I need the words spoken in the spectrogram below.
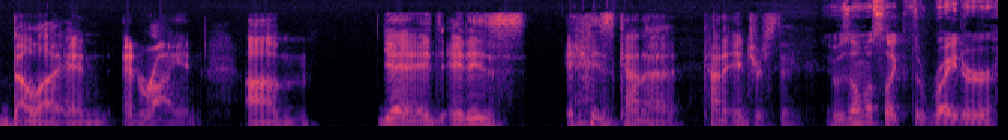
Bella and and Ryan? Um, yeah, it it is it is kind of kind of interesting. It was almost like the writer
